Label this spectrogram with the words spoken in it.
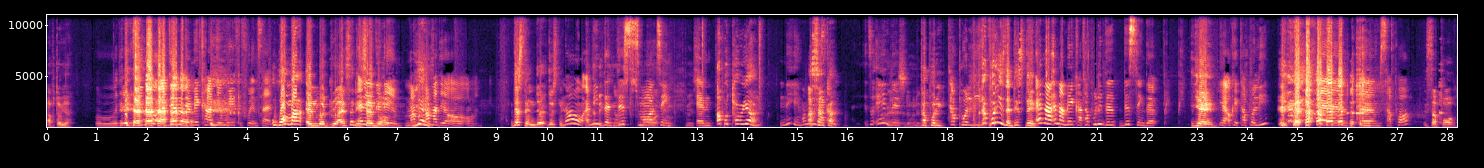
Apatoya. Oh, there is, you know, I didn't they make candy with fufu inside. Wama and Wadru. I said he said of the no. name, Mam- yes. Mama dear, or, or This thing, the, this thing. no, I Not the mean big the thing, this the small small thing, thing and Apatoya. name. What Asanka. It's English. I don't know the. Tapori. Tapoli. Tapori is the this thing. Ena ena America. Tapoli the this thing the Yeah. yeah okay Tapoli and um Sapo Support.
